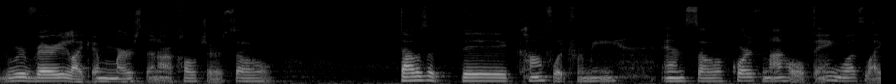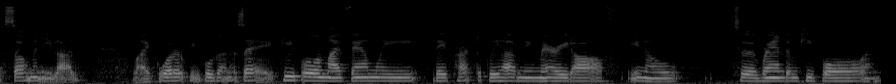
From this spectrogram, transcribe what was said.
we're very like immersed in our culture. So that was a big conflict for me. And so, of course, my whole thing was like so many lal. Like, what are people gonna say? People in my family, they practically have me married off, you know, to random people, and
